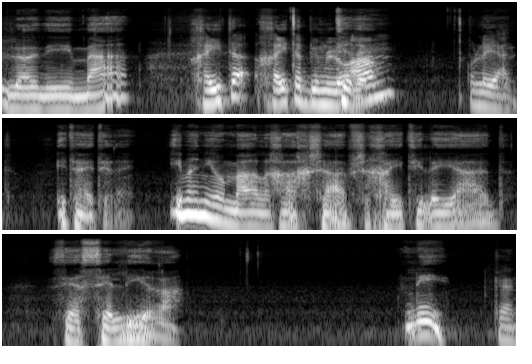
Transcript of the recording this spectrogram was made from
ולא נעימה. חיית, חיית במלואם או ליד? איתי, תראה, אם אני אומר לך עכשיו שחייתי ליד, זה יעשה לי רע. לי. כן.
